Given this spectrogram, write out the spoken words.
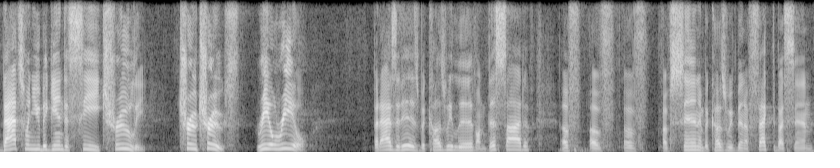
That's when you begin to see truly, true truth, real, real. But as it is, because we live on this side of, of, of, of, of sin and because we've been affected by sin,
